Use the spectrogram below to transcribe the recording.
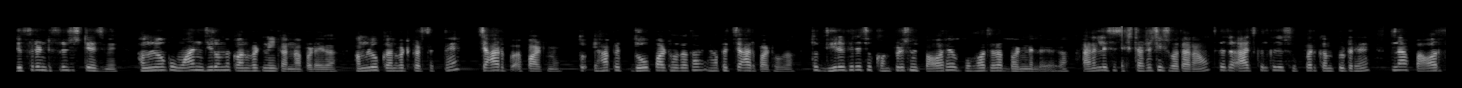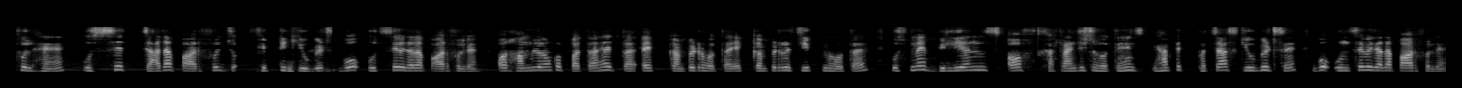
डिफरेंट डिफरेंट स्टेज में। हम लोगों को वन ज़ीरो में कन्वर्ट नहीं करना पड़ेगा। हम लोग कन्वर्ट कर सकते हैं चार पार्ट में। तो यहाँ पे दो पार्ट होता था, यहाँ पे चार पार्ट होगा। तो धीरे धीरे जो कंप्यूटेशन पावर है, वो बहुत ज़्यादा बढ़ने लगेगा। एनालिसिस स्टैटिस्टिक्स बता रहा हूँ। तो आजकल के जो सुपर कंप्यूटर है, इतना पावरफुल है, उससे ज़्यादा पावरफुल जो 50 क्यूबिट्स वो उससे भी ज़्यादा पावरफुल है। और हम लोगों को पता है एक कंप्यूटर होता है, एक कंप्यूटर चिप में होता है। उसमें बिलियंस ऑफ़ ट्रांजिस्टर होते हैं। यहाँ पे 50 क्यूबिट्स हैं। वो उनसे भी ज़्यादा पावरफुल है।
